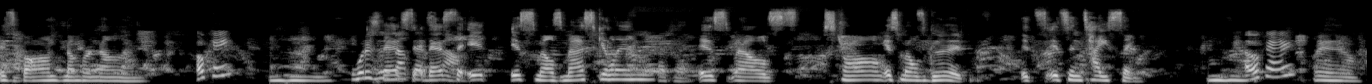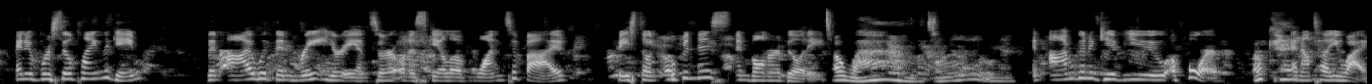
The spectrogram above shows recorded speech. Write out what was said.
It's Bond number nine. okay. Mhm. What is it That's about that that's smell? the it. It smells masculine. okay. It smells strong. It smells good. It's it's enticing. Mhm. Okay. Yeah. And if we're still playing the game, then I would then rate your answer on a scale of one to five based on openness and vulnerability. Oh wow. Oh. And I'm going to give you a four. Okay. And I'll tell you why.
